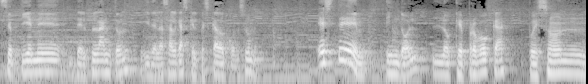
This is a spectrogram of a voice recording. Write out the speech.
se obtiene del plancton y de las algas que el pescado consume. Este indol lo que provoca pues son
